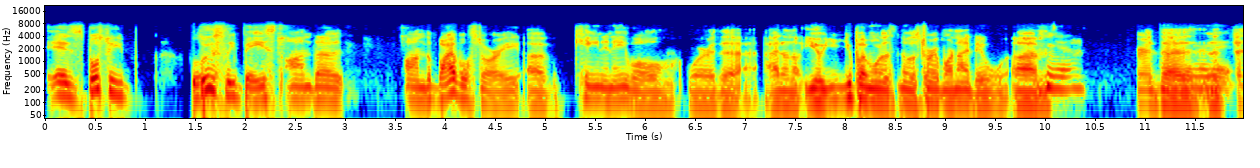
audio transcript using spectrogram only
is supposed to be loosely based on the on the Bible story of Cain and Abel, where the I don't know you you probably more know the story more than I do. Um, yeah. where the, the, the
